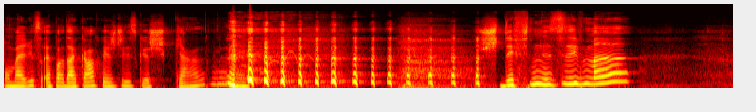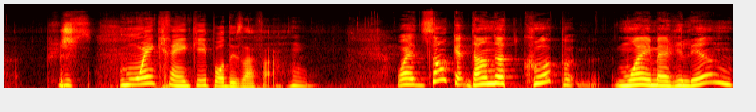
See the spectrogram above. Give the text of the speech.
Mon mari serait pas d'accord que je dise que je suis calme. mais- je suis définitivement Moins craquée pour des affaires. Ouais, disons que dans notre couple, moi et Marilyn,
